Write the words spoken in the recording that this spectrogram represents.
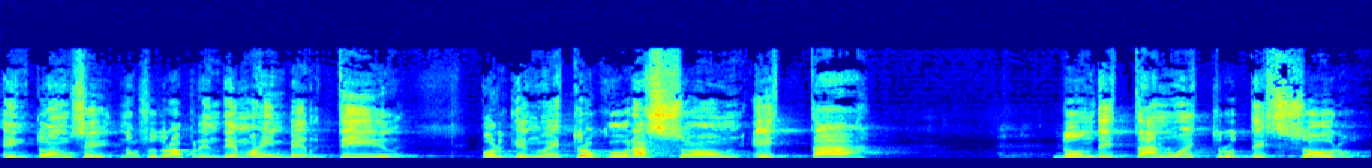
entonces nosotros aprendemos a invertir porque nuestro corazón está donde está nuestro tesoro.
